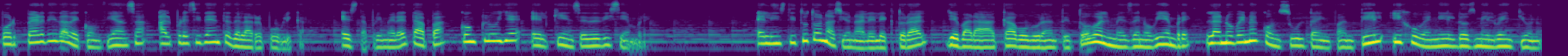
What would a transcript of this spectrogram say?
por pérdida de confianza al presidente de la República. Esta primera etapa concluye el 15 de diciembre. El Instituto Nacional Electoral llevará a cabo durante todo el mes de noviembre la novena consulta infantil y juvenil 2021,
